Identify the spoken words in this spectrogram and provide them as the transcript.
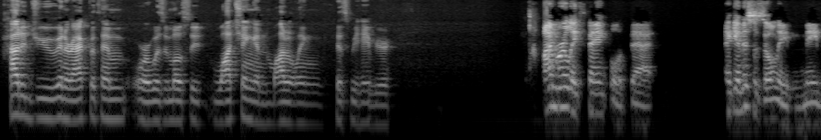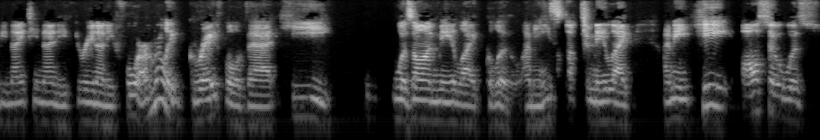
how did you interact with him, or was it mostly watching and modeling his behavior? I'm really thankful that. Again, this is only maybe 1993, 94. I'm really grateful that he was on me like glue. I mean, he stuck to me like, I mean, he also was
